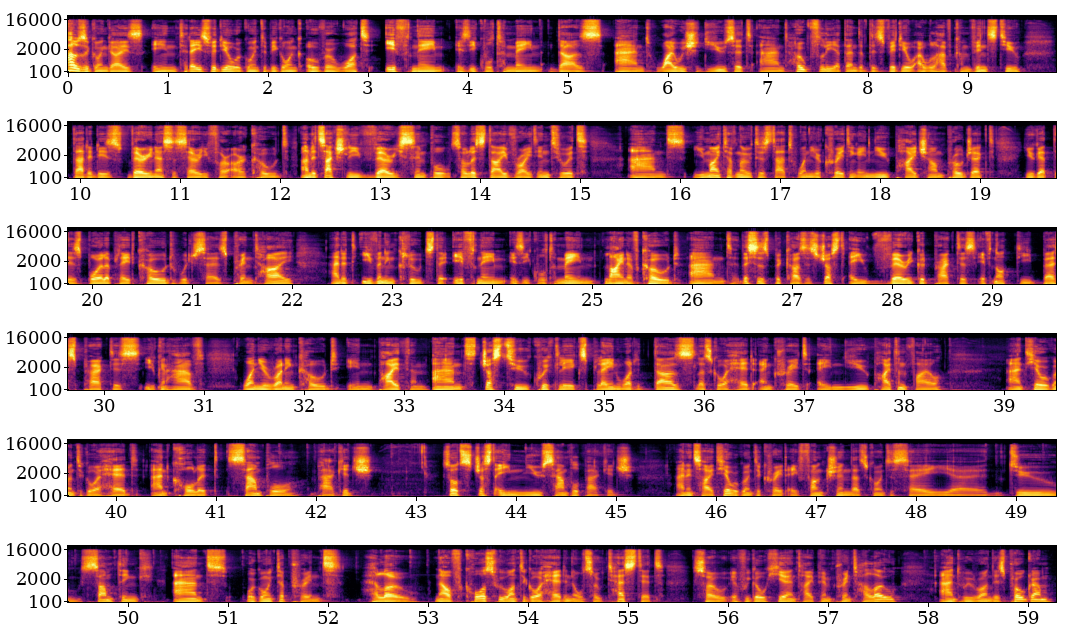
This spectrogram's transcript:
How's it going guys? In today's video we're going to be going over what if name is equal to main does and why we should use it. And hopefully at the end of this video I will have convinced you that it is very necessary for our code. And it's actually very simple. So let's dive right into it and you might have noticed that when you're creating a new PyCharm project, you get this boilerplate code which says print hi, and it even includes the if name is equal to main line of code. And this is because it's just a very good practice, if not the best practice you can have when you're running code in Python. And just to quickly explain what it does, let's go ahead and create a new Python file. And here we're going to go ahead and call it sample package. So it's just a new sample package. And inside here, we're going to create a function that's going to say uh, do something, and we're going to print hello. Now, of course, we want to go ahead and also test it. So if we go here and type in print hello, and we run this program,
